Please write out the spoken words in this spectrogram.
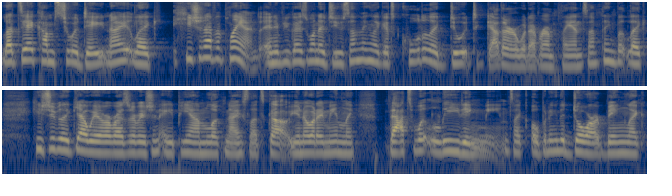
let's say it comes to a date night, like he should have it planned. And if you guys want to do something, like it's cool to like do it together or whatever and plan something, but like he should be like, yeah, we have a reservation 8 p.m., look nice, let's go. You know what I mean? Like that's what leading means, like opening the door, being like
